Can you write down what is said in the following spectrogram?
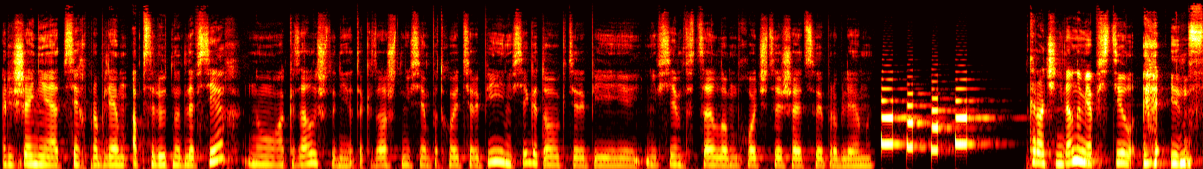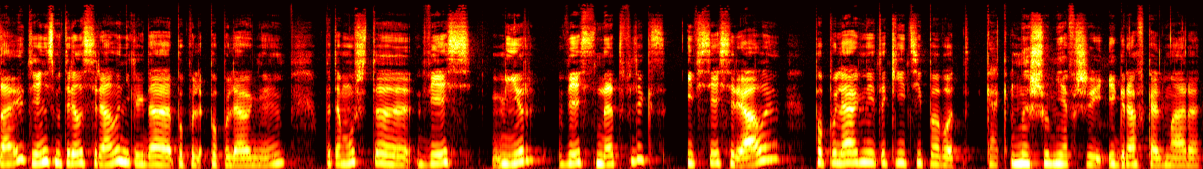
решение от всех проблем абсолютно для всех, но оказалось, что нет. Оказалось, что не всем подходит терапия, не все готовы к терапии, не всем в целом хочется решать свои проблемы. Короче, недавно меня посетил инсайт. Я не смотрела сериалы никогда популя- популярные, потому что весь мир, весь Netflix и все сериалы популярные такие типа вот как нашумевшие «Игра в кальмара»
